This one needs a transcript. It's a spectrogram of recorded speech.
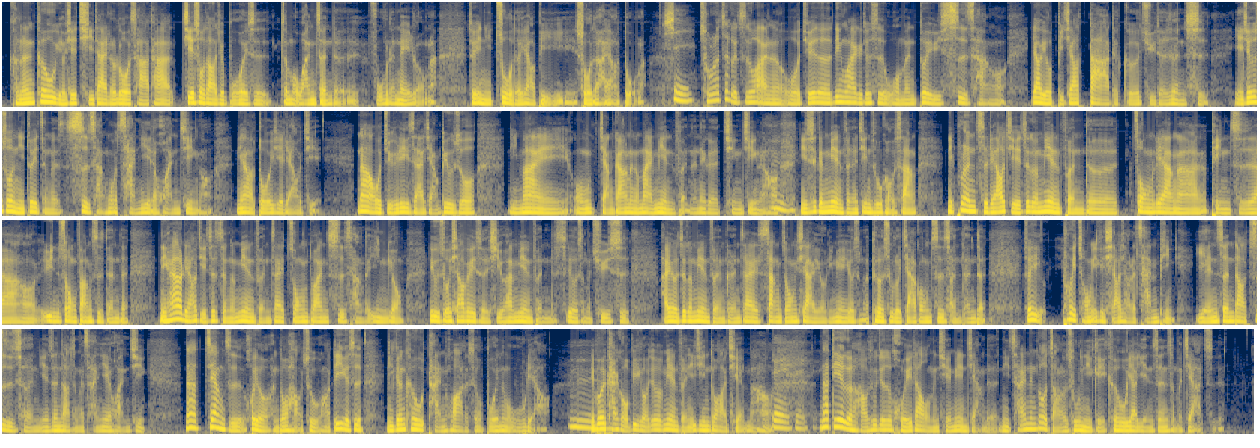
可能客户有些期待的落差，他接受到就不会是这么完整的服务的内容了。所以你做的要比说的还要多了。是。除了这个之外呢，我觉得另外一个就是我们对于市场哦要有比较大的格局的认识，也就是说你对整个市场或产业的环境哦，你要多一些了解。那我举个例子来讲，比如说你卖我们讲刚刚那个卖面粉的那个情境，然后你是个面粉的进出口商。你不能只了解这个面粉的重量啊、品质啊、哦运送方式等等，你还要了解这整个面粉在终端市场的应用。例如说，消费者喜欢面粉是有什么趋势，还有这个面粉可能在上中下游里面有什么特殊的加工制成等等。所以会从一个小小的产品延伸到制成，延伸到整个产业环境。那这样子会有很多好处哈。第一个是你跟客户谈话的时候不会那么无聊。嗯，你不会开口闭口就是面粉一斤多少钱嘛？哈，对对对。那第二个好处就是回到我们前面讲的，你才能够找得出你给客户要延伸什么价值。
